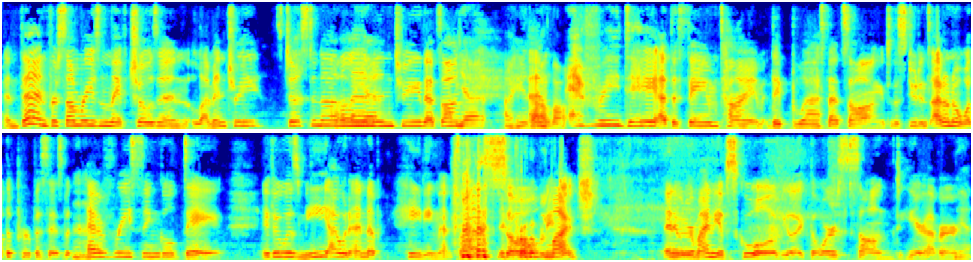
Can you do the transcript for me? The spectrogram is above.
And then for some reason they've chosen Lemon Tree. It's just another Oh, yeah. lemon tree. That song. Yeah, I hear that And a lot. every day at the same time, they blast that song to the students. I don't know what the purpose is, but every single day, if it was me, I would end up hating that song so much. and it would remind me of school. It would be like the worst song to hear ever. Yeah.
